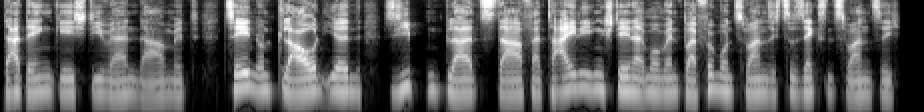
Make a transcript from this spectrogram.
Da denke ich, die werden da mit 10 und Cloud ihren siebten Platz da verteidigen, stehen da im Moment bei 25 zu 26,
